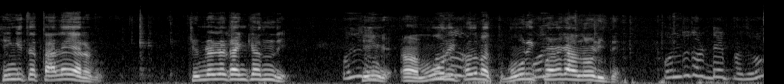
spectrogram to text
ಹಿಂಗಿತ್ತ ತಲೆ ಎರಡು. ಚಿಮ್ಮೆಣ್ಣೆ ಟ್ಯಾಂಕಿ ಒಂದು. ಹೀಗೆ. ಹಾ ಮೂರು ಇಪ್ಪತ್ತು ಬತ್ತು ಮೂರು ಇಪ್ಪತ್ತಾಗ ನಾನು ನೋಡಿದ್ದೆ. ಒಂದು ದೊಡ್ಡ ಇಪ್ಪದು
